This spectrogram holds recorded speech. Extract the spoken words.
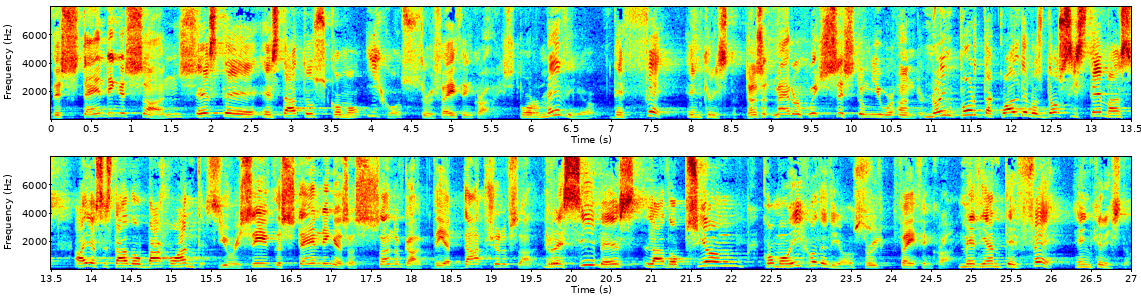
this standing as sons, este estatus como hijos through faith in Christ. por medio de fe en Cristo. Doesn't matter which system you were under. No importa cuál de los dos sistemas hayas estado bajo antes, You receive the standing as a son of God, the adoption of sons, recibes la adopción como hijo de Dios through faith in Christ. mediante fe en Cristo.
